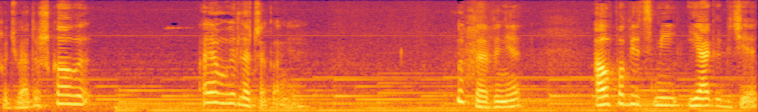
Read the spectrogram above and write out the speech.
Chodziła do szkoły. A ja mówię, dlaczego nie? No pewnie. A opowiedz mi, jak, gdzie.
